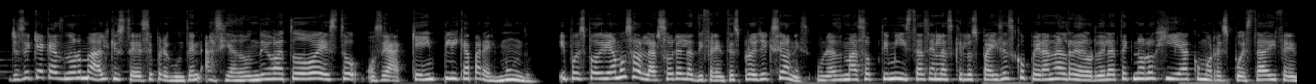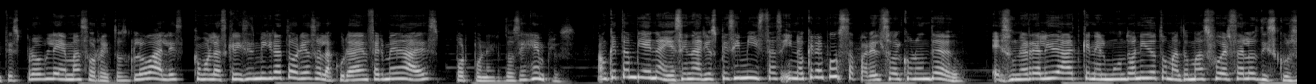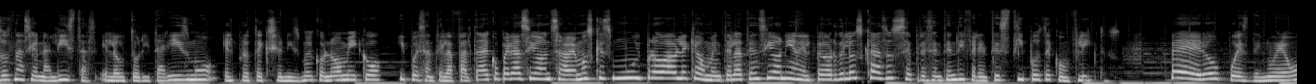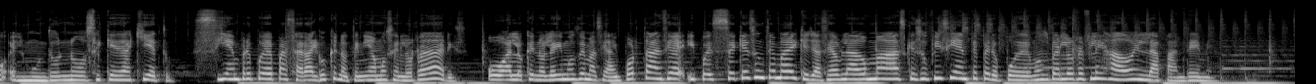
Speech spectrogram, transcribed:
Yo sé que acá es normal que ustedes se pregunten hacia dónde va todo esto, o sea, qué implica para el mundo. Y pues podríamos hablar sobre las diferentes proyecciones, unas más optimistas en las que los países cooperan alrededor de la tecnología como respuesta a diferentes problemas o retos globales, como las crisis migratorias o la cura de enfermedades, por poner dos ejemplos. Aunque también hay escenarios pesimistas y no queremos tapar el sol con un dedo. Es una realidad que en el mundo han ido tomando más fuerza los discursos nacionalistas, el autoritarismo, el proteccionismo económico y pues ante la falta de cooperación sabemos que es muy probable que aumente la tensión y en el peor de los casos se presenten diferentes tipos de conflictos. Pero, pues de nuevo, el mundo no se queda quieto. Siempre puede pasar algo que no teníamos en los radares o a lo que no le dimos demasiada importancia y pues sé que es un tema del que ya se ha hablado más que suficiente, pero podemos verlo reflejado en la pandemia.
